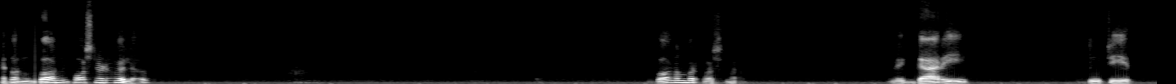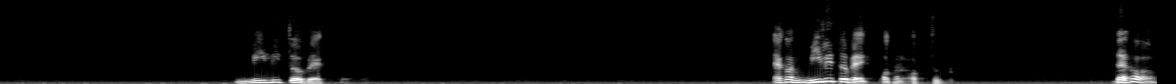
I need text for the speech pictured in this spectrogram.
এখন গণ প্রশ্নটা হলো গ নম্বর প্রশ্ন। যে গাড়ি দুটির মিলিত ব্যাগ কত? এখন মিলিত ব্যাগ কথাটার অর্থ কি? দেখো,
